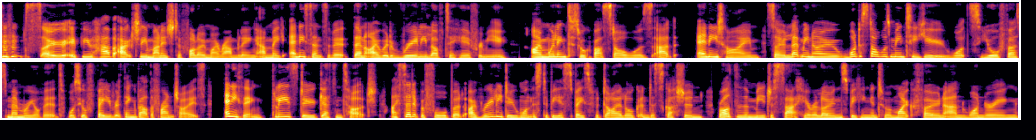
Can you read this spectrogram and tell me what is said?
so if you have actually managed to follow my rambling and make any sense of it, then I would really love to hear from you. I'm willing to talk about Star Wars at any time. So let me know what does Star Wars mean to you? What's your first memory of it? What's your favorite thing about the franchise? anything, please do get in touch. I said it before, but I really do want this to be a space for dialogue and discussion, rather than me just sat here alone speaking into a microphone and wondering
